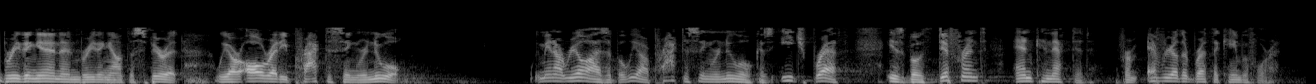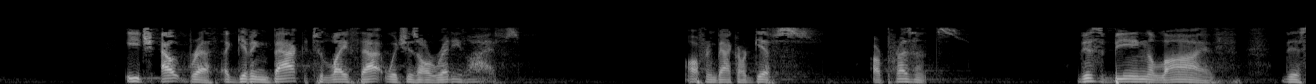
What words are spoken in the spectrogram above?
breathing in and breathing out the Spirit, we are already practicing renewal. We may not realize it, but we are practicing renewal because each breath is both different and connected from every other breath that came before it. Each out breath, a giving back to life that which is already lives. Offering back our gifts, our presence. This being alive, this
